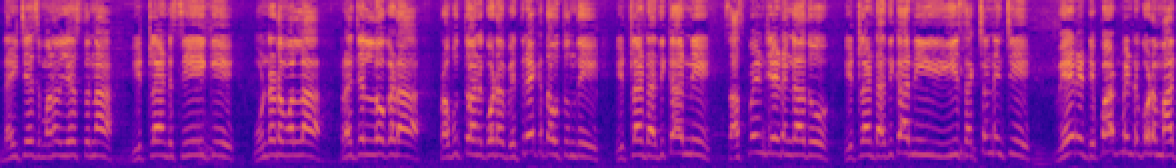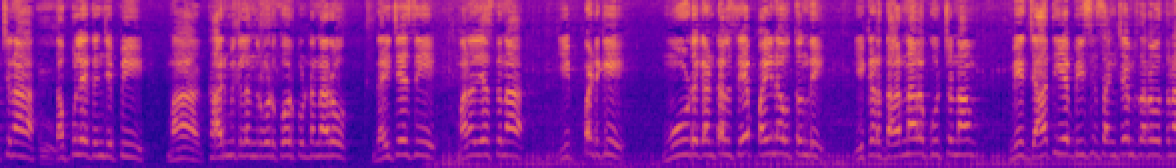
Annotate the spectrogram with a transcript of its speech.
దయచేసి మనం చేస్తున్న ఇట్లాంటి సిఈకి ఉండడం వల్ల ప్రజల్లో కూడా ప్రభుత్వానికి కూడా వ్యతిరేకత అవుతుంది. ఇట్లాంటి అధికారిని సస్పెండ్ చేయడం కాదు. ఇట్లాంటి అధికారిని ఈ- సెక్షన్ నుంచి వేరే డిపార్ట్మెంట్ కూడా మార్చిన తప్పులేదని చెప్పి మా కార్మికులందరూ కూడా కోరుకుంటున్నారు. దయచేసి మనం చేస్తున్న ఇప్పటికీ మూడు గంటల సేపు పైన అవుతుంది. ఇక్కడ ధర్నాలు కూర్చున్నాం. మీ జాతీయ బీసీ సంక్షేమ సర్వతన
